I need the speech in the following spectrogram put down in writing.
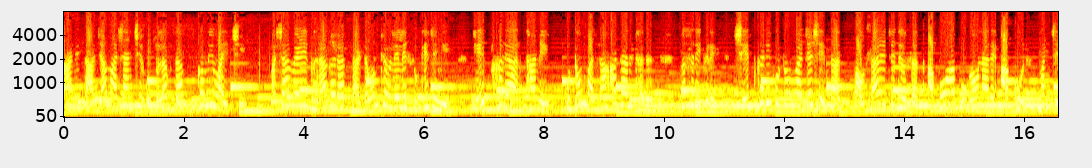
आणि ताज्या माशांची उपलब्धता कमी व्हायची. अशा वेळी घराघरात साठवून ठेवलेले सुके झिंगे हेच खऱ्या अर्थाने कुटुंबाचा आधार ठरत. दुसरीकडे शेतकरी कुटुंबाच्या शेतात पावसाळ्याच्या दिवसात आपोआप उगवणारे आकूर म्हणजे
